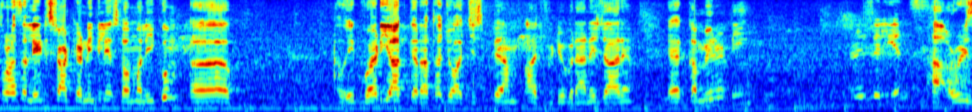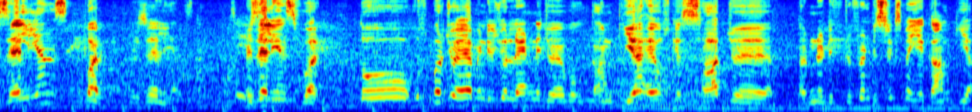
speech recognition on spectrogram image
تھوڑا سا لیٹ اسٹارٹ کرنے کے لیے السلام علیکم۔ ایک ورڈ یاد کر رہا تھا جو آج جس پہ ہم آج ویڈیو بنانے جا رہے ہیں۔ کمیونٹی ہاں resilience work resilience resilience work تو اس پر جو ہے اب انڈیویجول لینڈ نے جو ہے وہ کام کیا ہے۔ اس کے ساتھ جو ہے ہم نے ڈفرینٹ ڈسٹرکس میں یہ کام کیا۔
